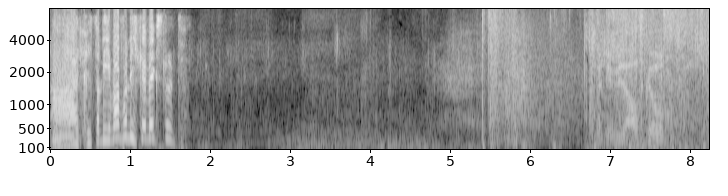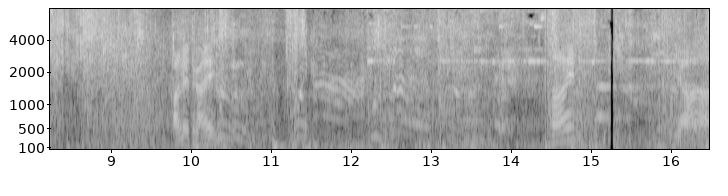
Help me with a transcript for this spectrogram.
Ah, kriegst doch die Waffe nicht gewechselt! Ich hab den wieder aufgehoben. Alle drei. Nein! Ja!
